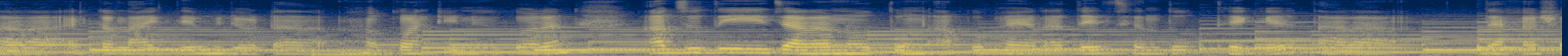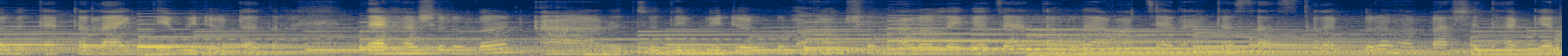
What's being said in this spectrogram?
তারা একটা লাইক দিয়ে ভিডিওটা কন্টিনিউ করেন। আর যদি যারা নতুন আপু ভাইয়েরা দেখছেন দূর থেকে, তারা দেখা শুরুতে একটা লাইক দিয়ে ভিডিওটা দেখা শুরু করেন। আর যদি ভিডিওর কোনো অংশ ভালো লেগে যায়, তাহলে আমার চ্যানেলটা সাবস্ক্রাইব করে আমার পাশে থাকেন।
